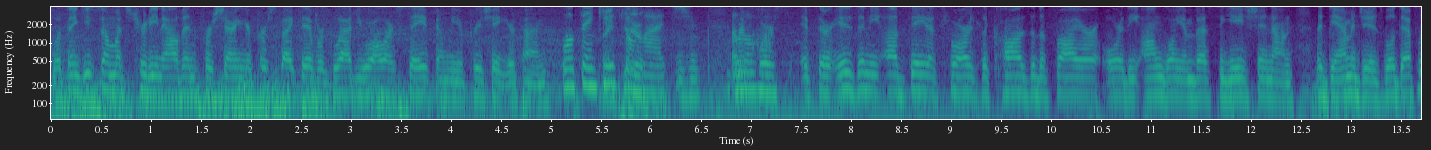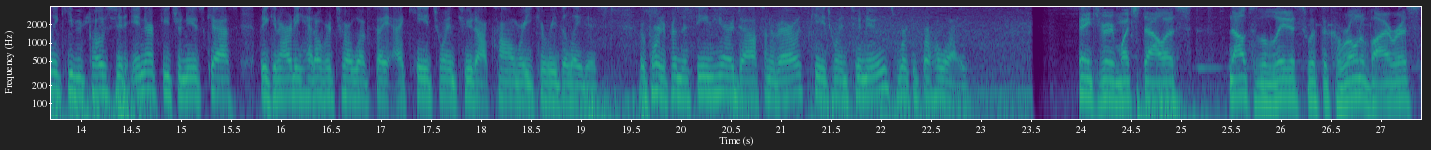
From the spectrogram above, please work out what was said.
Well, thank you so much, Trudy and Alvin, for sharing your perspective. We're glad you all are safe, and we appreciate your time. well, thank you Thank so you. much. Mm-hmm. And of course, if there is any update as far as the cause of the fire or the ongoing investigation on the damages, we'll definitely keep you posted in our future newscasts. But you can already head over to our website at KHON2.com where you can read the latest. Reporting from the scene here, Dallas Navarro's KHON2 News, working for Hawaii. Thank you very much, Dallas. Now to the latest with the coronavirus.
